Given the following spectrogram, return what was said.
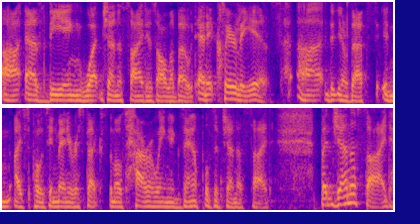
uh, as being what genocide is all about, and it clearly is. Uh, you know, that's in, I suppose, in many respects, the most harrowing examples of genocide. But genocide,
